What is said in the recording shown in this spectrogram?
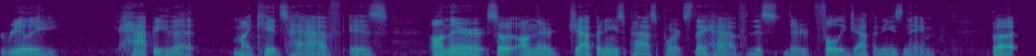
really happy that my kids have is on their so on their Japanese passports they have this their fully Japanese name, but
